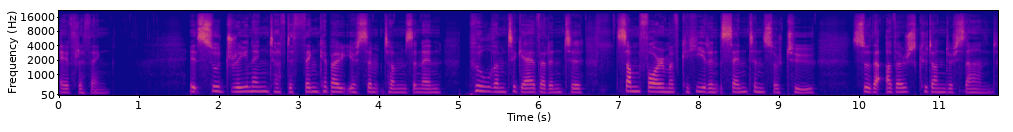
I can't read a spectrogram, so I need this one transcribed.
everything. It's so draining to have to think about your symptoms and then pull them together into some form of coherent sentence or two so that others could understand.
